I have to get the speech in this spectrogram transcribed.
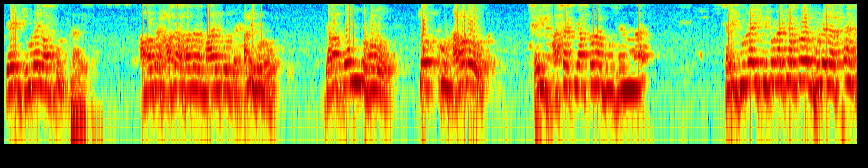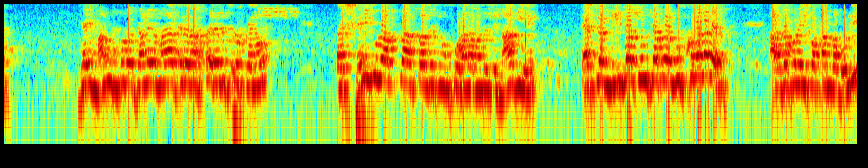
যে জুলাই অভ্যুত্থানে আমাদের হাজার হাজার মায়ের করতে খালি হলো, যারা পঙ্গু হলো, চক্ষু হারালো, সেই ভাষা কি আপনারা বুঝেন না? সেই জুলাই চেতনা কি আপনারা ভুলে গেছেন? যে মানুষগুলো জানের মায়া ছেড়ে রাস্তায় নেমেছিল কেন? তাই সেইগুলো আপনারা আপনাদেরকে উপহার আমাদেরকে না দিয়ে একটা নির্বাচনকে আপনারা মুখ্য বানাবেন আর যখন এই কথা আমরা বলি,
